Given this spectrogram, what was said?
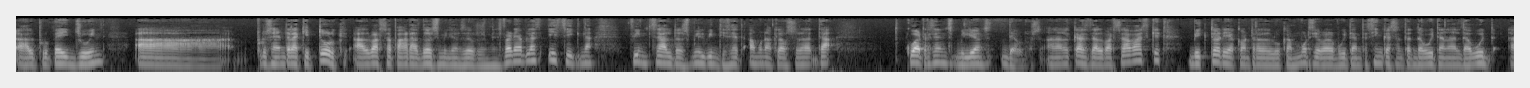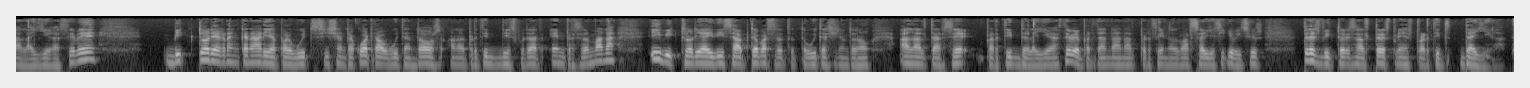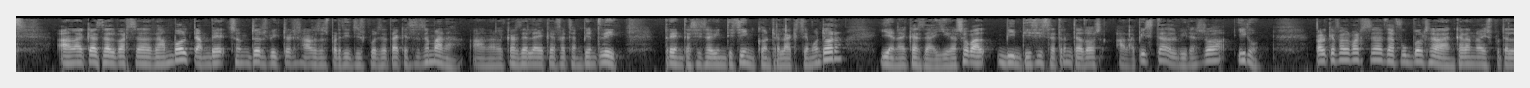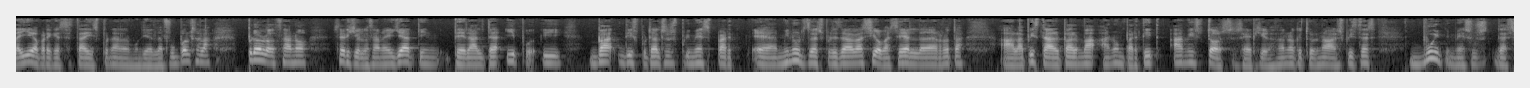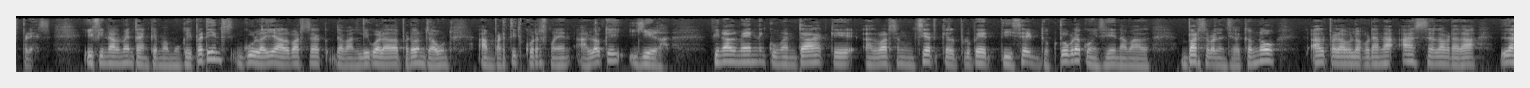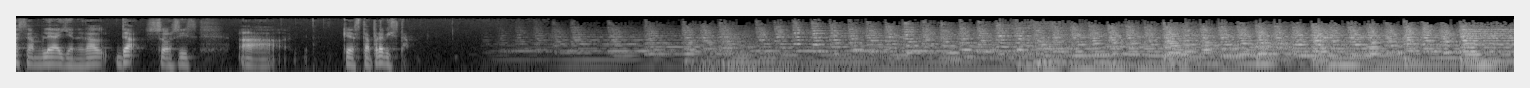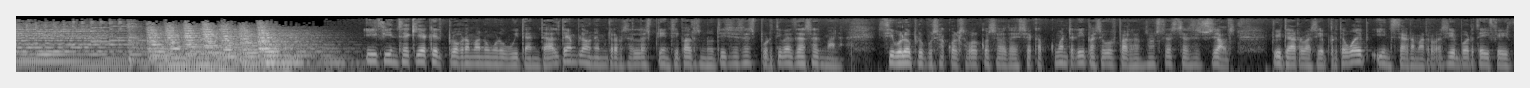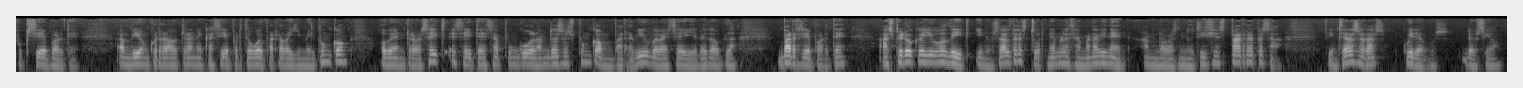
al proper juny a, procedent de l'equip turc. El Barça pagarà 2 milions d'euros més variables i signa fins al 2027 amb una clàusula de 400 milions d'euros. En el cas del Barça Bàsquet, victòria contra el Lucan Murcia per 85 a 78 en el debut a la Lliga CB, victòria Gran Canària per 8-64 a 82 en el partit disputat entre setmana i victòria i dissabte per 78 a 69 en el tercer partit de la Lliga CB. Per tant, ha anat per feina el Barça i així que viciós tres victòries als tres primers partits de Lliga. En el cas del Barça d'handbol també són dos victòries en els dos partits disputats aquesta setmana. En el cas de l'EKF Champions League, 36 a 25 contra l'Axe Motor i en el cas de Lliga Sobal, 26 a 32 a la pista del Vidasoa Irún. Pel que fa al Barça de futbol sala, encara no ha disputat la Lliga perquè s'està disputant el Mundial de Futbol sala, però Lozano, Sergio Lozano ja té l'alta i, i va disputar els seus primers part, eh, minuts després de la lesió. Va ser la derrota a la pista del Palma en un partit amistós. Sergio Lozano que tornava a les pistes 8 mesos després. I finalment tanquem amb hoquei patins, golejar el Barça davant l'Igualada per 11 a 1 en partit corresponent a l'hoquei Lliga. Finalment, comentar que el Barça ha anunciat que el proper 17 d'octubre, coincidint amb el Barça-València al Camp Nou, al Palau Blaugrana es celebrarà l'Assemblea General de Socis eh, que està prevista. I fins aquí aquest programa número 80 al Temple, on hem repassat les principals notícies esportives de la setmana. Si voleu proposar qualsevol cosa o deixar cap comentari, passeu-vos per les nostres xarxes socials, Twitter arroba web, Instagram arroba i Facebook siaporte. Envia un correu electrònic a siaporteweb arroba gmail.com o bé en rebasseits sits.google amb dosos.com barra viu w barra siaporte. Espero que hi heu dit i nosaltres tornem la setmana vinent amb noves notícies per repassar. Fins aleshores, cuideu-vos. Adéu-siau.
